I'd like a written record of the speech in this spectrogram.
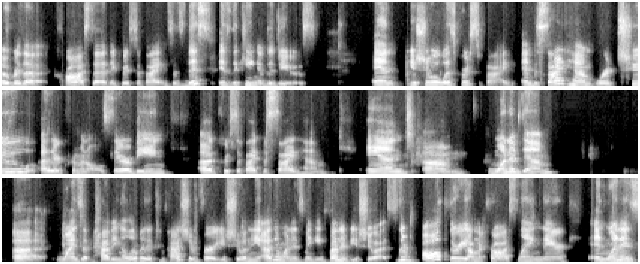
over the cross that they crucified and says, "This is the King of the Jews." And Yeshua was crucified, and beside him were two other criminals. They are being uh, crucified beside him. And um, one of them uh, winds up having a little bit of compassion for Yeshua, and the other one is making fun of Yeshua. So they're all three on the cross laying there, and one is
